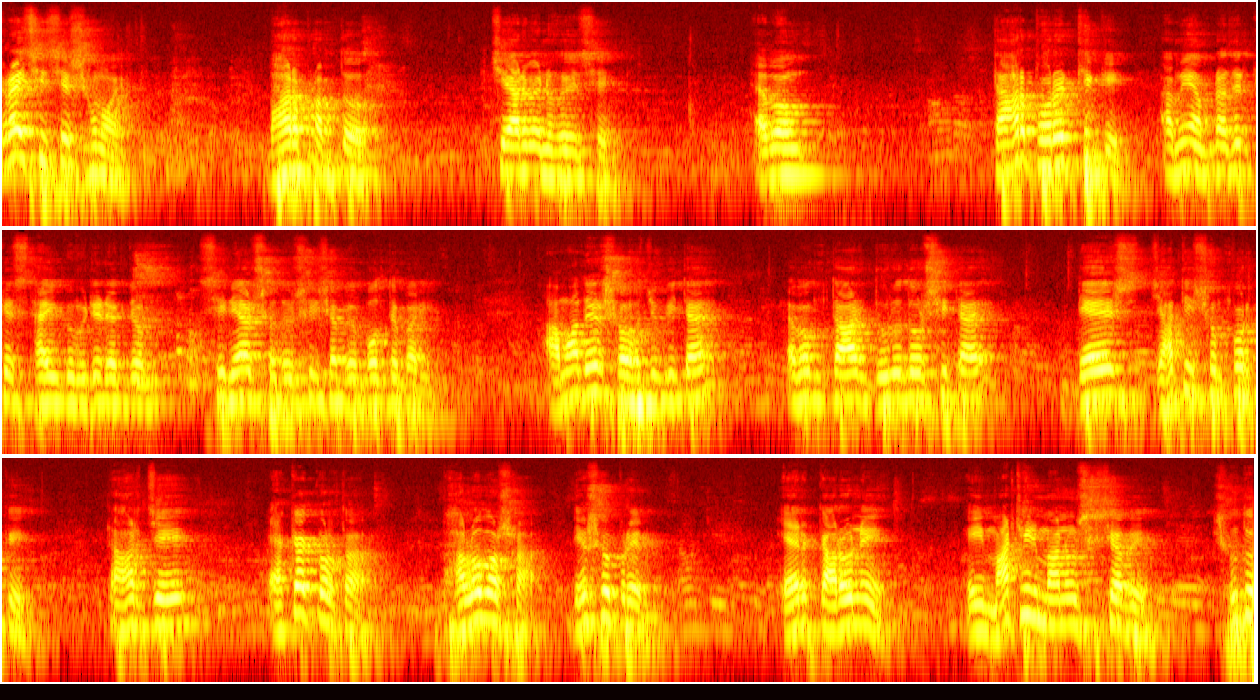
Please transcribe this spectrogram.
ক্রাইসিসের সময় ভারপ্রাপ্ত চেয়ারম্যান হয়েছে। এবং তারপরের থেকে আমি আপনাদেরকে স্থায়ী কমিটির একজন সিনিয়র সদস্য হিসাবে বলতে পারি। আমাদের সহযোগিতায় এবং তার দূরদর্শিতায় দেশ, জাতি সম্পর্কে তার যে একাগ্রতা, ভালোবাসা, দেশপ্রেম, এর কারণে এই মাটির মানুষ হিসাবে শুধু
